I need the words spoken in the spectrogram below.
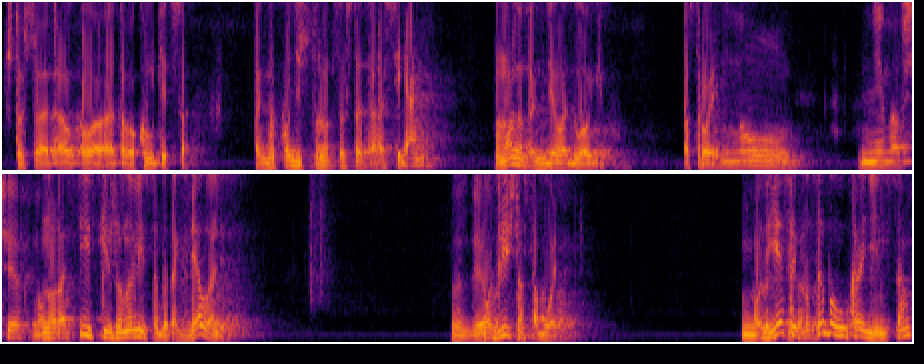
что все это около этого крутится. Так выходит, что нацисты это россияне. Ну, можно так сделать логику? Построить? Ну, не на всех, но Но российские журналисты бы так сделали. сделал. Вот лично с тобой. Вот если бы ты был украинцем,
